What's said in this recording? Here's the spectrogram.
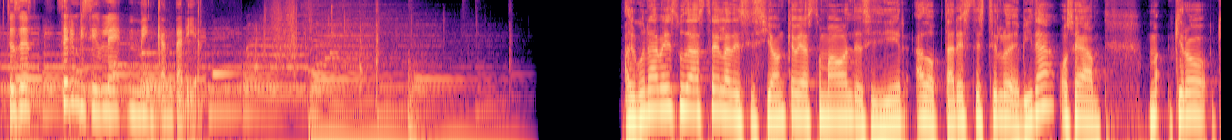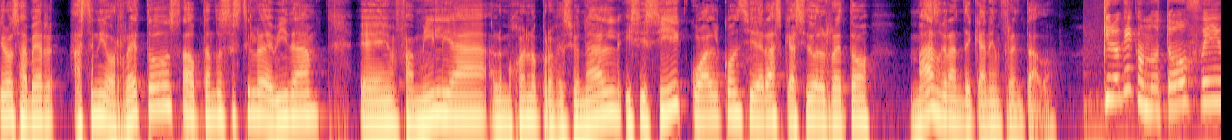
Entonces, ser invisible me encantaría. ¿Alguna vez dudaste de la decisión que habías tomado al decidir adoptar este estilo de vida? O sea, quiero, quiero saber, ¿has tenido retos adoptando este estilo de vida eh, en familia, a lo mejor en lo profesional? Y si sí, ¿cuál consideras que ha sido el reto más grande que han enfrentado? Creo que como todo fue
